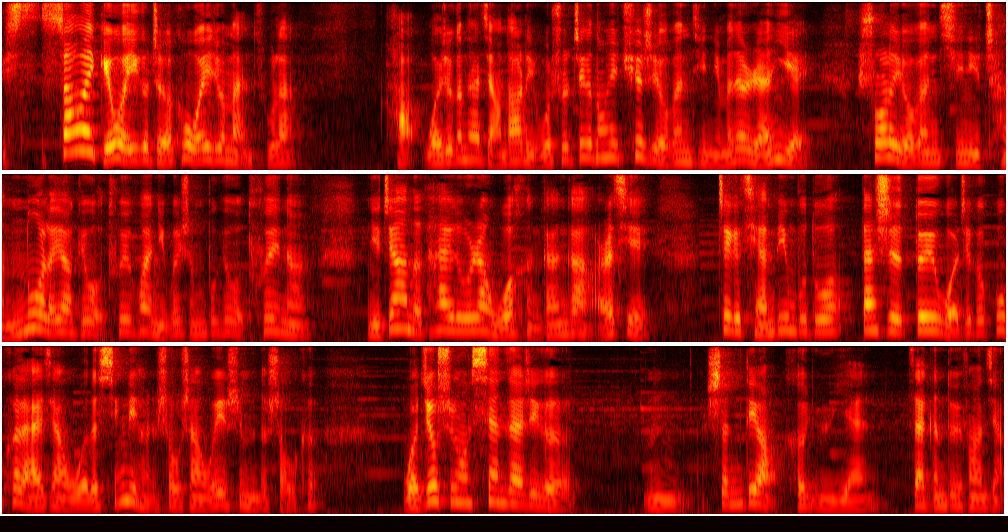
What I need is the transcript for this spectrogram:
稍微给我一个折扣，我也就满足了。好，我就跟他讲道理，我说这个东西确实有问题，你们的人也说了有问题，你承诺了要给我退换，你为什么不给我退呢？你这样的态度让我很尴尬，而且这个钱并不多，但是对于我这个顾客来讲，我的心里很受伤，我也是你们的熟客，我就是用现在这个嗯声调和语言在跟对方讲，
